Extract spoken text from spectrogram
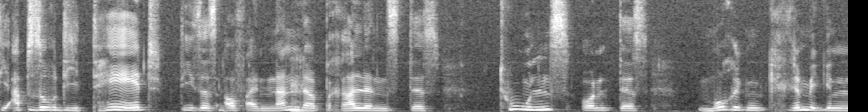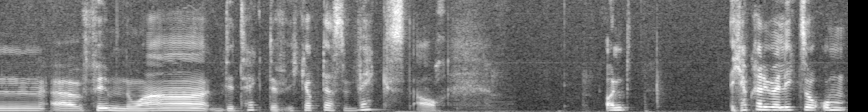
die Absurdität dieses Aufeinanderprallens des Tuns und des murrigen, grimmigen äh, Film Noir Detective. Ich glaube, das wächst auch. Und ich habe gerade überlegt, so um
